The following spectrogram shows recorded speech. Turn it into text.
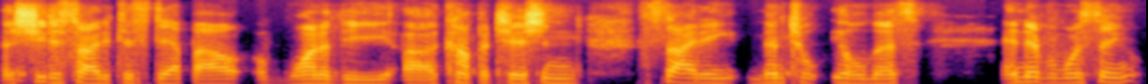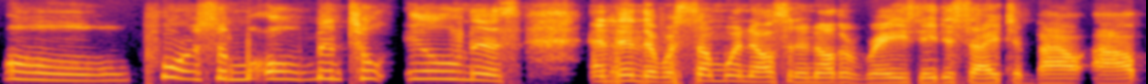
and she decided to step out of one of the uh, competition, citing mental illness, and everyone was saying, "Oh, poor some oh mental illness." And then there was someone else in another race; they decided to bow out,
